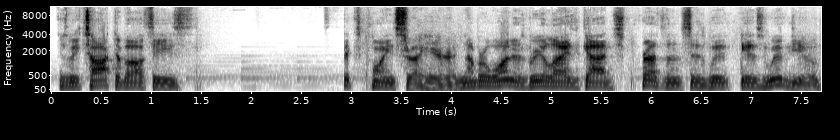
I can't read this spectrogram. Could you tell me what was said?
Because we talked about these six points right here. Number one is realize God's presence is with is with you.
